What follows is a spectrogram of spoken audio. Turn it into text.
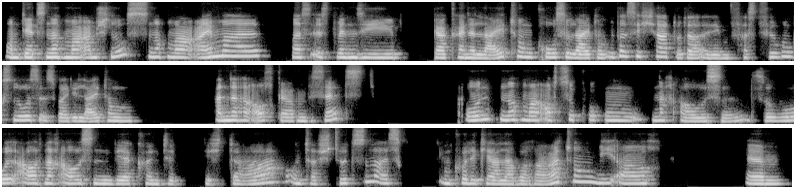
Und jetzt nochmal am Schluss, nochmal einmal, was ist, wenn sie gar keine Leitung, große Leitung über sich hat oder eben fast führungslos ist, weil die Leitung andere Aufgaben besetzt. Und nochmal auch zu gucken nach außen, sowohl auch nach außen, wer könnte dich da unterstützen als in kollegialer Beratung, wie auch ähm,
